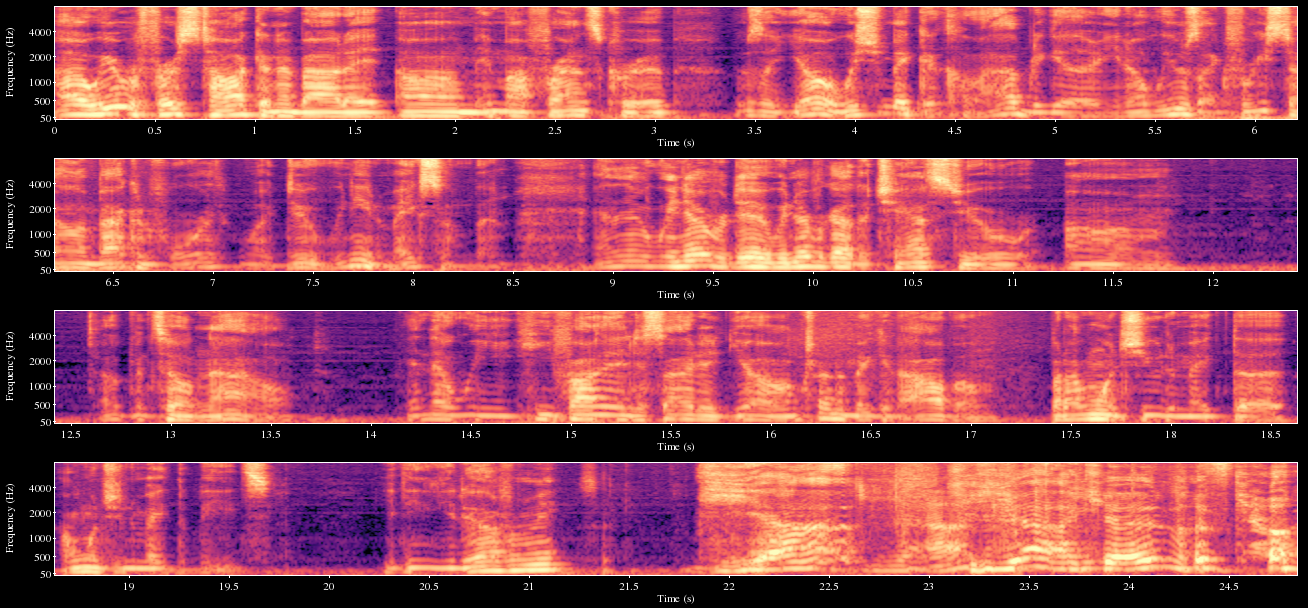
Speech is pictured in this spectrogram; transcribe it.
Uh, we were first talking about it um in my friend's crib. It was like, yo, we should make a collab together. You know, we was like freestyling back and forth. We're like, dude, we need to make something. And then we never did. We never got the chance to um up until now. And then we he finally decided, yo, I'm trying to make an album, but I want you to make the I want you to make the beats. You think you can do that for me? Yeah. Yeah. Yeah, I can. Let's go.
